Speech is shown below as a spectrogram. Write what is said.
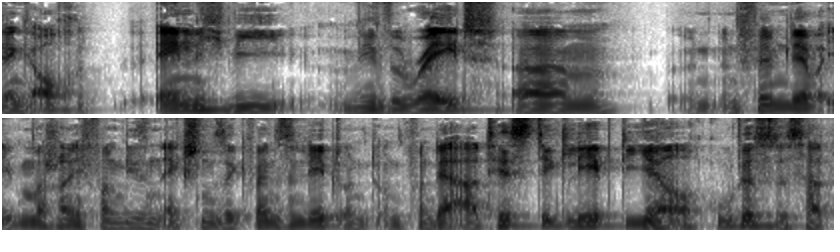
denke auch ähnlich wie, wie The Raid, ähm, ein Film, der eben wahrscheinlich von diesen Actionsequenzen lebt und, und von der Artistik lebt, die ja. ja auch gut ist. Das hat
